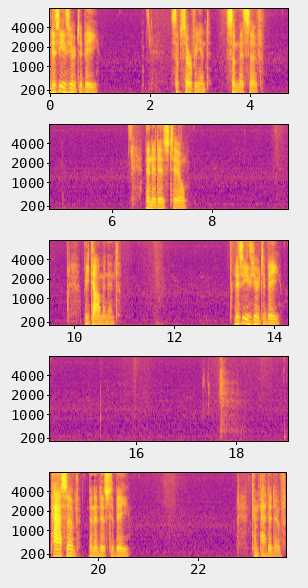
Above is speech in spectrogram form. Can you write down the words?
It is easier to be subservient, submissive, than it is to be dominant. It is easier to be passive than it is to be competitive.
